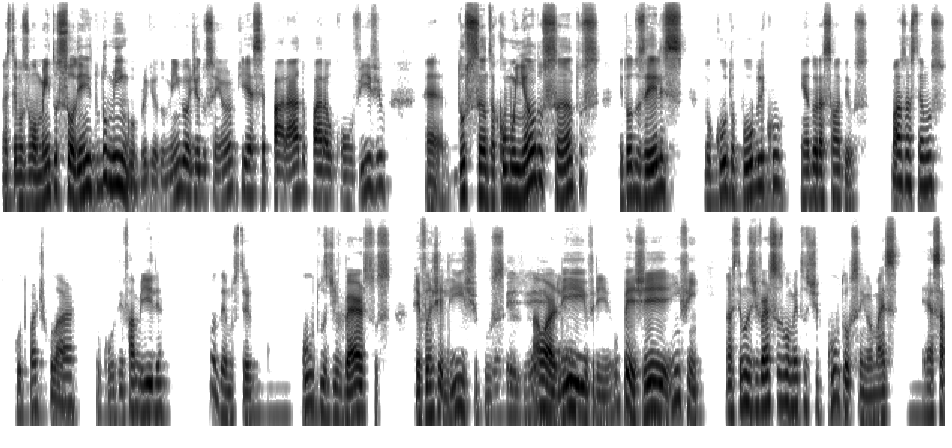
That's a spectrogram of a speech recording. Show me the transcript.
Nós temos o momento solene do domingo, porque o domingo é o dia do Senhor que é separado para o convívio eh, dos santos, a comunhão dos santos e todos eles no culto público em adoração a Deus. Mas nós temos culto particular, o culto em família, podemos ter cultos diversos, evangelísticos, ao ar livre, o PG, enfim. Nós temos diversos momentos de culto ao Senhor, mas essa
